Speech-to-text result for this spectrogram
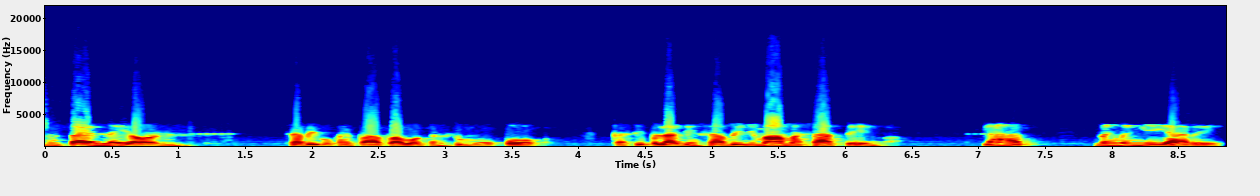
Nung time na yon, sabi ko kay Papa, huwag kang sumuko. Kasi palaging sabi ni Mama sa atin, lahat ng nangyayari,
